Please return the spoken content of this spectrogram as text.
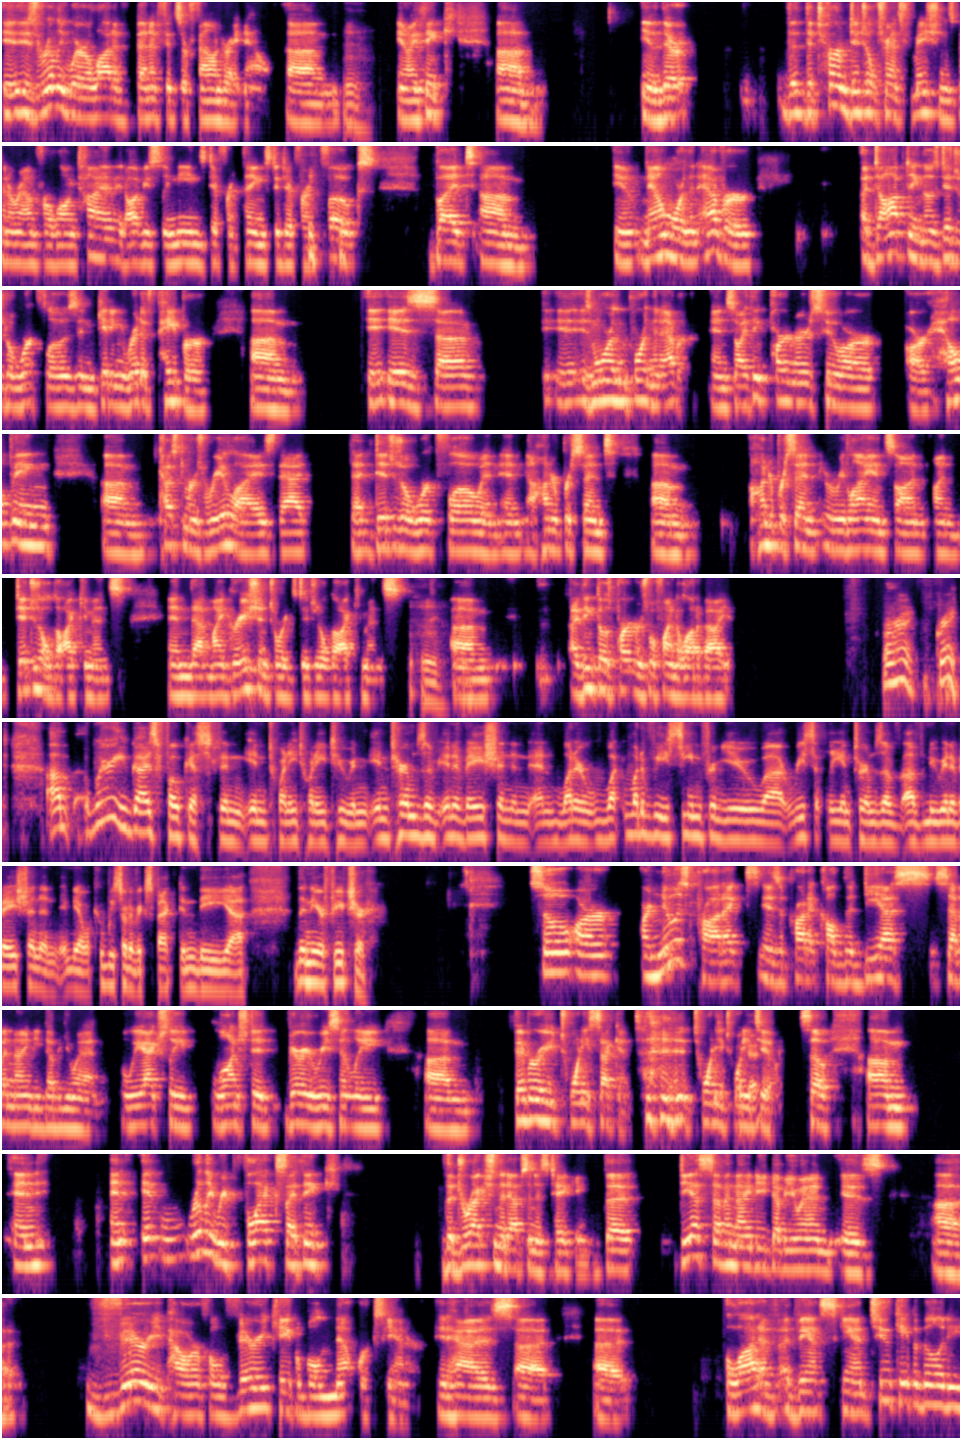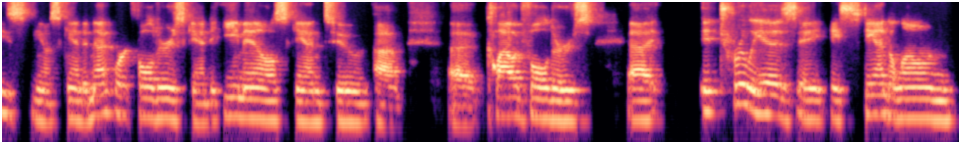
is really where a lot of benefits are found right now. Um, mm. You know, I think um, you know there the, the term digital transformation has been around for a long time. It obviously means different things to different folks, but um, you know, now more than ever, adopting those digital workflows and getting rid of paper um, is uh, is more important than ever. And so I think partners who are are helping um, customers realize that that digital workflow and and 100% um, 100% reliance on on digital documents and that migration towards digital documents, mm-hmm. um, I think those partners will find a lot of value. All right, great. Um, where are you guys focused in, in 2022 in, in terms of innovation and, and what are what what have we seen from you uh, recently in terms of, of new innovation and, and you know what could we sort of expect in the uh, the near future? So our our newest product is a product called the DS790WN. We actually launched it very recently, um, February 22nd, 2022. Okay. So, um, and and it really reflects, I think, the direction that Epson is taking. The DS790WN is uh, very powerful, very capable network scanner. It has uh, uh, a lot of advanced scan to capabilities, you know, scan to network folders, scan to emails, scan to uh, uh, cloud folders. Uh, it truly is a, a standalone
